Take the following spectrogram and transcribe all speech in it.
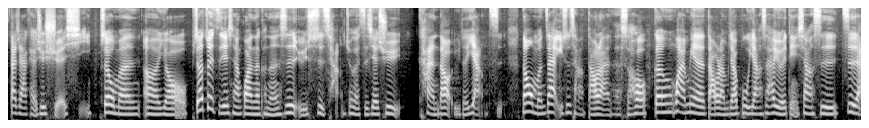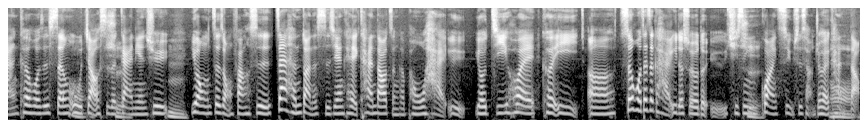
大家可以去学习。所以，我们呃有比较最直接相关的，可能是鱼市场，就可以直接去。看到鱼的样子。然后我们在鱼市场导览的时候，跟外面的导览比较不一样，是它有一点像是自然课或是生物教室的概念，去用这种方式，在很短的时间可以看到整个澎湖海域，有机会可以呃生活在这个海域的所有的鱼，其实你逛一次鱼市场就会看到。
